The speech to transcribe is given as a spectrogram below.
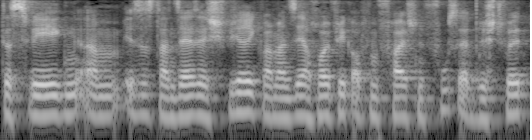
deswegen ähm, ist es dann sehr, sehr schwierig, weil man sehr häufig auf dem falschen Fuß erwischt wird.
